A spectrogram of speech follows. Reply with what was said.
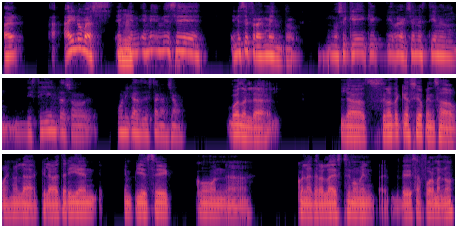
A ver, ahí nomás, en ese, en ese fragmento, no sé qué, qué, qué reacciones tienen distintas o únicas de esta canción. Bueno, la, la, se nota que ha sido pensado, pues, ¿no? La, que la batería en- empiece con, ah, con la tarola de este momento, de esa forma, ¿no?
